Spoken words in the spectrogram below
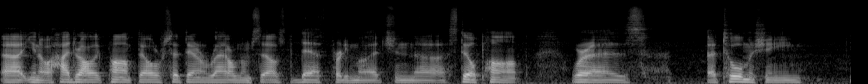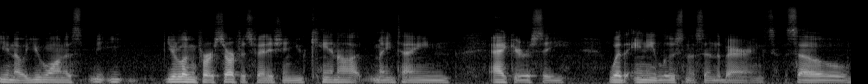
Uh, you know, a hydraulic pump, they'll sit there and rattle themselves to death pretty much and uh, still pump. Whereas a tool machine, you know, you want to, you're looking for a surface finish and you cannot maintain accuracy with any looseness in the bearings. So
